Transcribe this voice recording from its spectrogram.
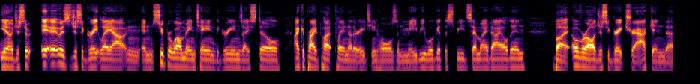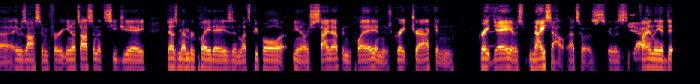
Yeah. You know, just a, it, it, was just a great layout and, and super well maintained. The greens, I still I could probably put, play another 18 holes and maybe we'll get the speed semi dialed in but overall just a great track and uh, it was awesome for you know it's awesome that the cga does member play days and lets people, you know, just sign up and play. And it was great track and great day. It was nice out. That's what it was. It was yeah. finally a di-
